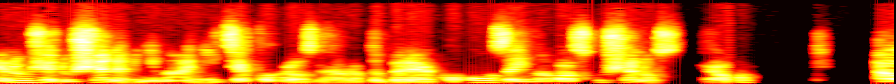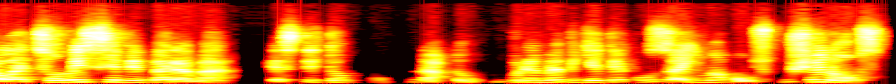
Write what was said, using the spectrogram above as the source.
jenomže duše nevnímá nic jako hrozné, ona to bere jako, o, zajímavá zkušenost, jo. Ale co my si vybereme, jestli to na, budeme vidět jako zajímavou zkušenost,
